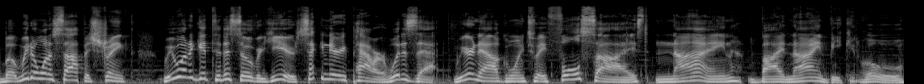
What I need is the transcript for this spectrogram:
But we don't want to stop at strength. We want to get to this over here. Secondary power. What is that? We are now going to a full-sized 9 by 9 beacon. Whoa,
